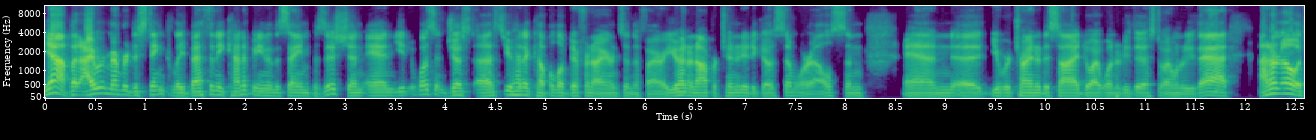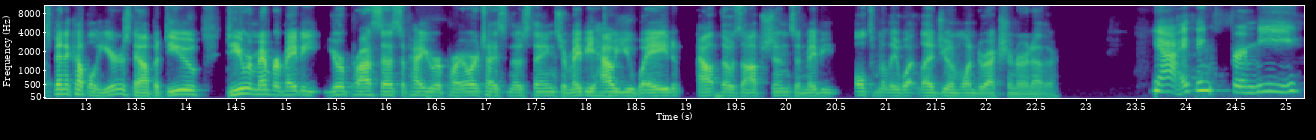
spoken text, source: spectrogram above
Yeah, but I remember distinctly Bethany kind of being in the same position, and it wasn't just us. You had a couple of different irons in the fire. You had an opportunity to go somewhere else, and and uh, you were trying to decide: Do I want to do this? Do I want to do that? I don't know. It's been a couple of years now, but do you do you remember maybe your process of how you were prioritizing those things, or maybe how you weighed out those options, and maybe ultimately what led you in one direction or another? Yeah, I think for me,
